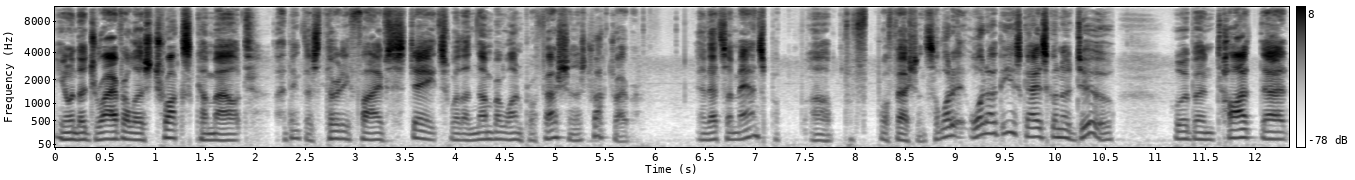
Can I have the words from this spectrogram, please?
you know, when the driverless trucks come out, I think there's 35 states where the number one profession is truck driver, and that's a man's uh, profession. So what what are these guys going to do, who have been taught that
